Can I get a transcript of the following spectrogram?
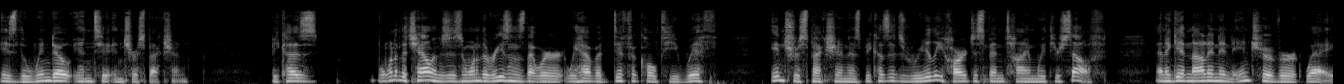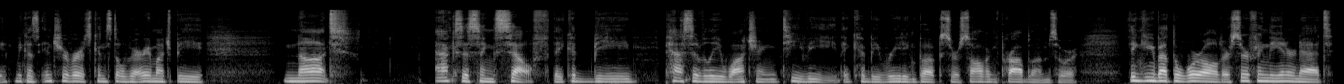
is the window into introspection because one of the challenges and one of the reasons that we're we have a difficulty with introspection is because it's really hard to spend time with yourself. And again, not in an introvert way, because introverts can still very much be not accessing self. They could be passively watching TV, they could be reading books or solving problems or thinking about the world or surfing the internet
